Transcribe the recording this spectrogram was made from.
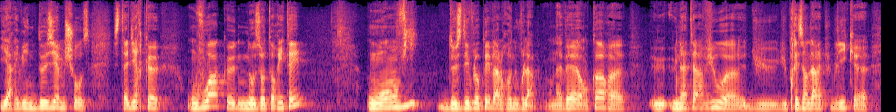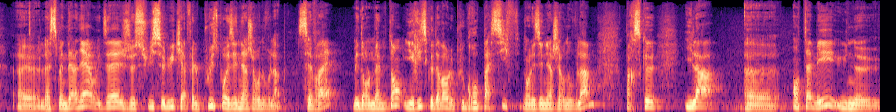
il est arrivé une deuxième chose, c'est-à-dire que on voit que nos autorités ont envie de se développer vers le renouvelable. On avait encore euh, une interview euh, du, président de la République euh, la semaine dernière où il disait Je suis celui qui a fait le plus pour les énergies renouvelables. C'est vrai, mais dans le même temps, il risque d'avoir le plus gros passif dans les énergies renouvelables parce qu'il a entamé une,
